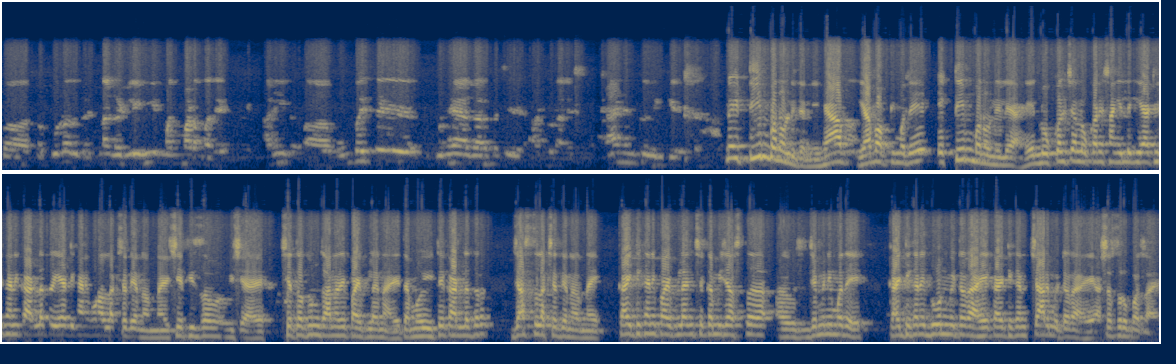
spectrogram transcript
संपूर्ण घटना घडली ही मनमाडमध्ये. आणि मुंबईचे गुन्हेगार कसे आढळून आले. काय नेमकं लिंकेज नाही टीम बनवली त्यांनी. ह्या या बाबतीमध्ये एक टीम बनवलेली आहे. लोकलच्या लोकांनी सांगितलं की या ठिकाणी काढलं तर या ठिकाणी कोणाला लक्षात येणार नाही. शेतीचा विषय आहे. शेतातून जाणारी पाईपलाईन आहे. त्यामुळे इथे काढलं तर जास्त लक्षात येणार नाही. काही ठिकाणी पाईपलाईनचे कमी जास्त जमिनीमध्ये काही ठिकाणी दोन मीटर आहे काही ठिकाणी चार मीटर आहे अशा स्वरूपाचं आहे.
